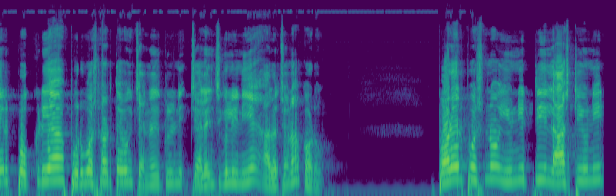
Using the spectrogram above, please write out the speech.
এর প্রক্রিয়া, পূর্বশর্ত এবং চ্যালেঞ্জগুলি চ্যালেঞ্জগুলি নিয়ে আলোচনা করো। পরের প্রশ্ন ইউনিট থ্রি লাস্ট ইউনিট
